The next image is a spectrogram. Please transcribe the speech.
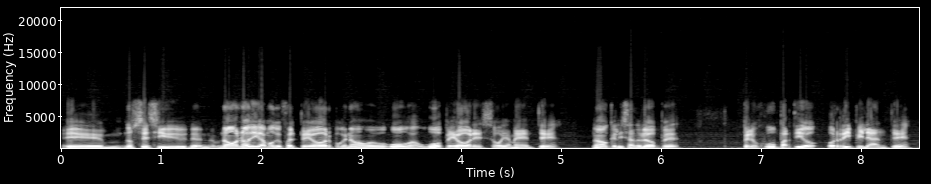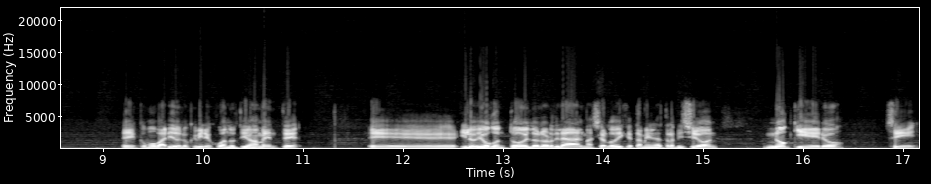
eh, no sé si, no, no digamos que fue el peor, porque no, hubo, hubo peores, obviamente, ¿no? Que Lisandro López, pero jugó un partido horripilante, eh, como varios de los que viene jugando últimamente. Eh, y lo digo con todo el dolor del alma, ayer lo dije también en la transmisión. No quiero, ¿sí?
